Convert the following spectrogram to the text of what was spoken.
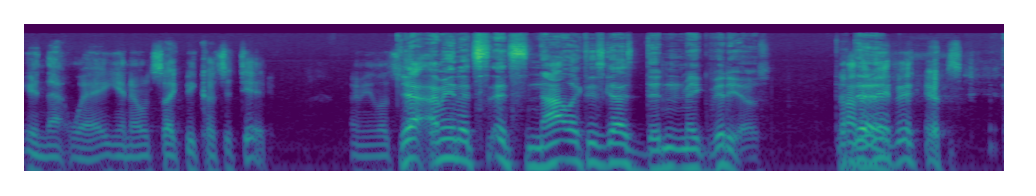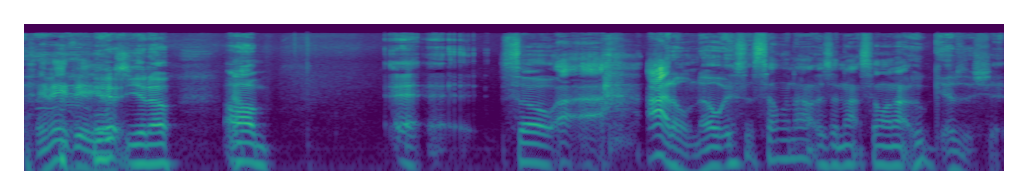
in that way, you know, it's like because it did. I mean, let's Yeah, I mean it's it's not like these guys didn't make videos. They No, did. they made videos. They made videos. you know um eh, eh, so I, I don't know is it selling out is it not selling out who gives a shit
